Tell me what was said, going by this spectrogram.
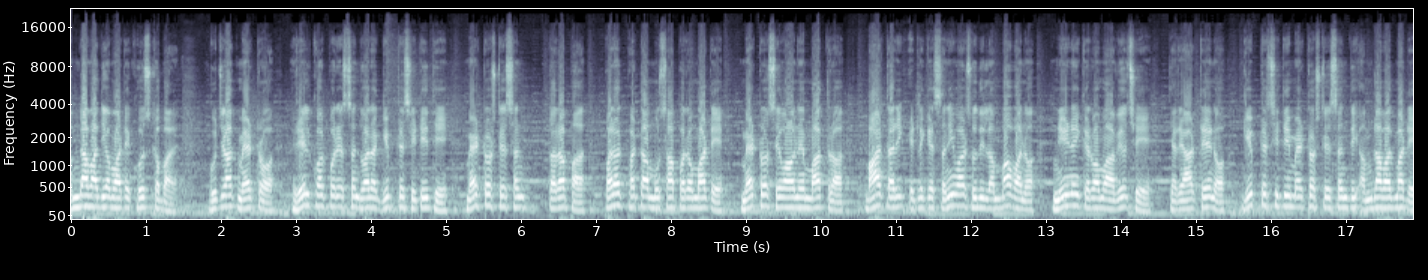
અમદાવાદીઓ માટે ખુશખબર. ગુજરાત મેટ્રો રેલ કોર્પોરેશન દ્વારા ગિફ્ટ સિટીથી મેટ્રો સ્ટેશન તરફ પરત ફરતા મુસાફરો માટે મેટ્રો સેવાઓને માત્ર બાર તારીખ એટલે કે શનિવાર સુધી લંબાવવાનો નિર્ણય કરવામાં આવ્યો છે. ત્યારે આ ટ્રેનો ગિફ્ટ સિટી મેટ્રો સ્ટેશનથી અમદાવાદ માટે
